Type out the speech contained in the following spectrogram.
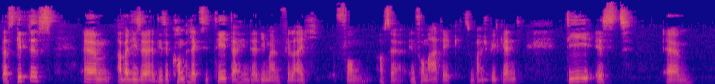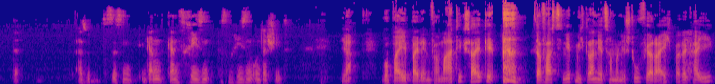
das gibt es, ähm, aber diese, diese Komplexität dahinter, die man vielleicht vom, aus der Informatik zum Beispiel mhm. kennt, die ist, ähm, also das ist ein ganz, ganz riesen, ist ein Riesenunterschied. Ja, wobei bei der Informatikseite, da fasziniert mich dran, jetzt haben wir eine Stufe erreicht bei der KI,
